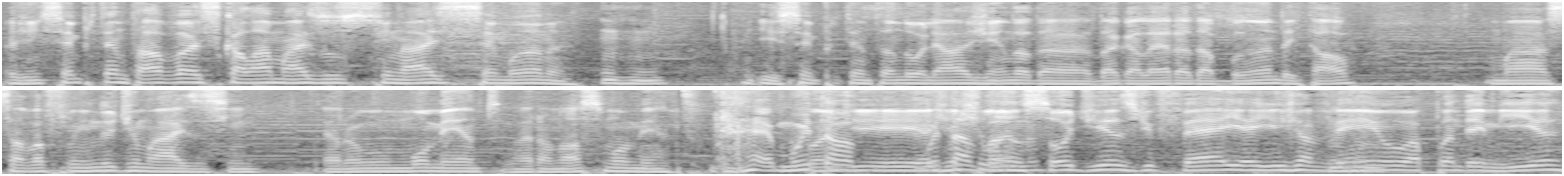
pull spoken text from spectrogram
A gente sempre tentava escalar mais os finais de semana. E sempre tentando olhar a agenda da, da galera da banda e tal. Mas tava fluindo demais, assim. Era o momento, era o nosso momento. É muita- Onde a gente banda. lançou Dias de Fé e aí já veio a pandemia.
